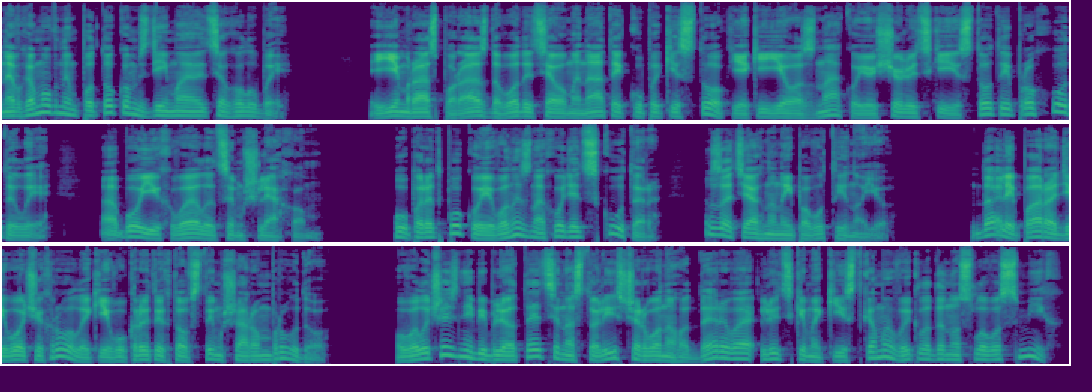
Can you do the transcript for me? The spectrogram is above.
невгамовним потоком здіймаються голуби. Їм раз по раз доводиться оминати купи кісток, які є ознакою, що людські істоти проходили або їх вели цим шляхом. У передпокої вони знаходять скутер, затягнений павутиною. Далі пара дівочих роликів, укритих товстим шаром бруду. У величезній бібліотеці на столі з червоного дерева людськими кістками викладено слово сміх.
